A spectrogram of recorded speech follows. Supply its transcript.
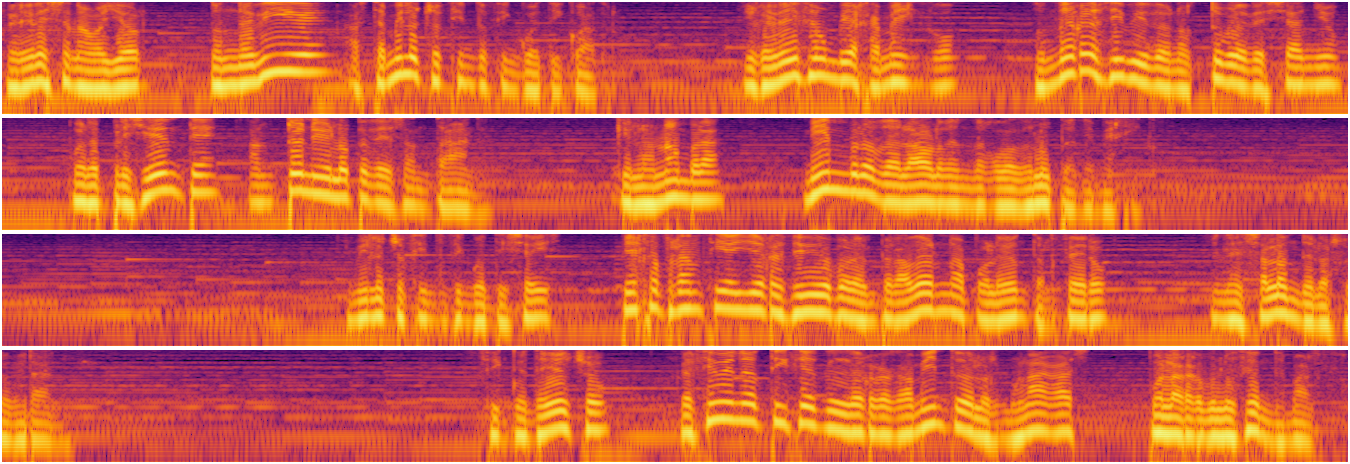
Regresa a Nueva York, donde vive hasta 1854, y realiza un viaje a México, donde es recibido en octubre de ese año por el presidente Antonio López de Santa Ana, quien lo nombra miembro de la Orden de Guadalupe de México. En 1856 viaja a Francia y es recibido por el emperador Napoleón III en el Salón de los Soberanos. En 58 recibe noticias del derrocamiento de los monagas por la Revolución de Marzo.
